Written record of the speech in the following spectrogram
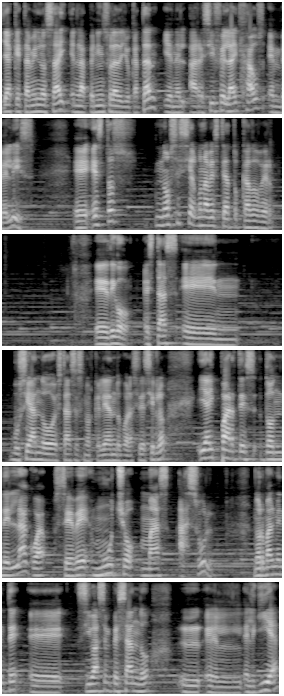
ya que también los hay en la península de Yucatán y en el Arrecife Lighthouse en Belice. Eh, estos no sé si alguna vez te ha tocado ver. Eh, digo, estás en buceando, estás snorkeleando, por así decirlo, y hay partes donde el agua se ve mucho más azul. Normalmente, eh, si vas empezando, el, el, guía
